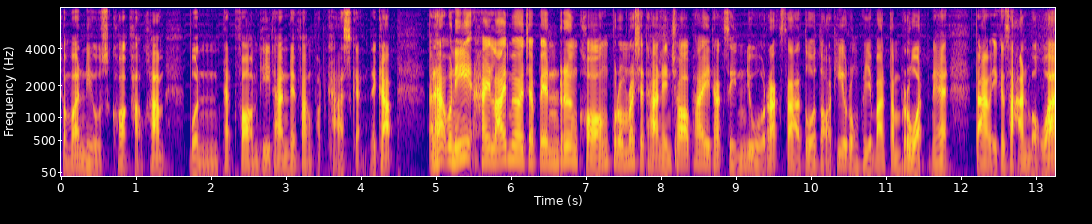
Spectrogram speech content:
คำว่า News เคาะข่าวค่ำบนแพลตฟอร์มที่ท่านได้ฟังพอดแคสต์กันนะครับเอาละฮะวันนี้ไฮไลท์ไม่ว่าจะเป็นเรื่องของกรมราชทัณฑ์เห็นชอบให้ทักษิณอยู่รักษาตัวต่อที่โรงพยาบาลตำรวจเนี่ยตามเอกสารบอกว่า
